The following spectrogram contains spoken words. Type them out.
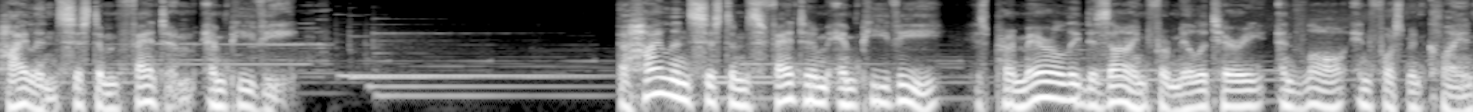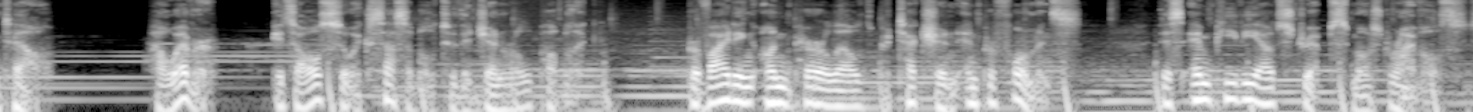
Highland System Phantom MPV The Highland Systems Phantom MPV is primarily designed for military and law enforcement clientele. However, it's also accessible to the general public, providing unparalleled protection and performance this MPV outstrips most rivals.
